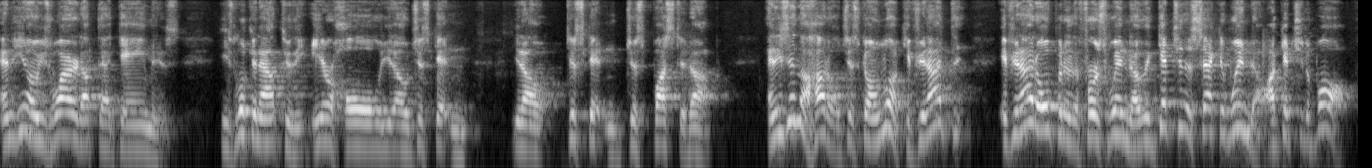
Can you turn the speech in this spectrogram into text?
And, you know, he's wired up that game and is, he's looking out through the ear hole, you know, just getting, you know, just getting just busted up. And he's in the huddle just going, look, if you're not, if you're not open in the first window, then get to the second window. I'll get you the ball.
